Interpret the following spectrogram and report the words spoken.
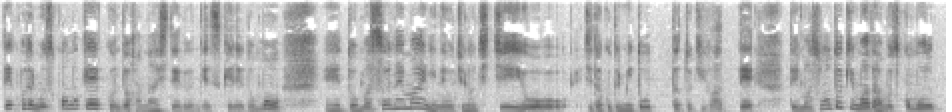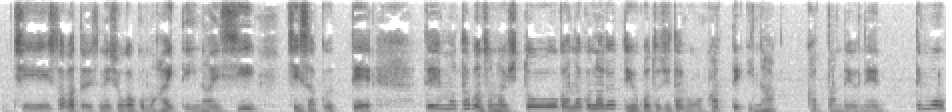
でこれ息子の K 君と話してるんですけれども、えーとまあ、数年前にねうちの父を自宅で見とった時があってで、まあ、その時まだ息子も小さかったですね。小学校も入っていないし小さくって。でも多分その人が亡くなるっていうこと自体も分かっていなかったんだよね。でも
